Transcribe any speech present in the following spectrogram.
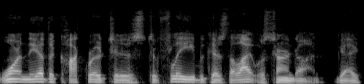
warn the other cockroaches to flee because the light was turned on. Okay.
